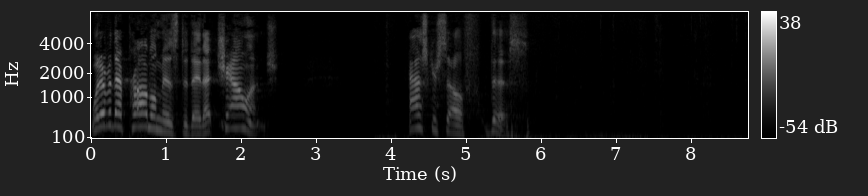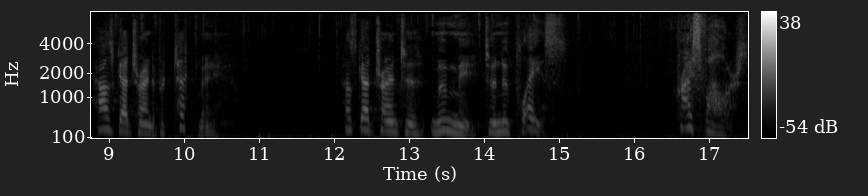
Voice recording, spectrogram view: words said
whatever that problem is today, that challenge, ask yourself this How's God trying to protect me? How's God trying to move me to a new place? Christ followers.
